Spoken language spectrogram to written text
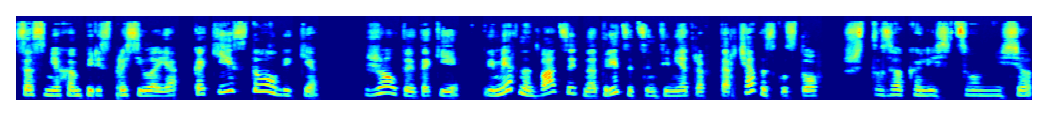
Со смехом переспросила я. Какие столбики? Желтые такие, примерно 20 на 30 сантиметров, торчат из кустов. Что за колесицу он несет?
